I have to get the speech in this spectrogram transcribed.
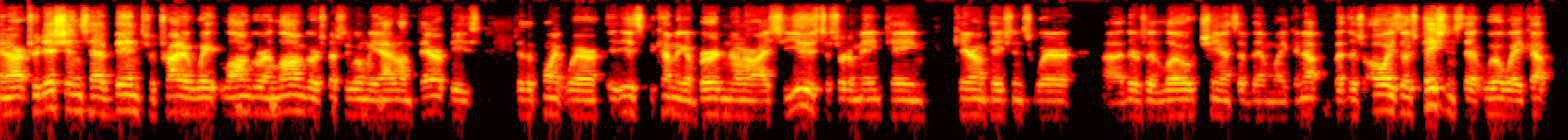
And our traditions have been to try to wait longer and longer, especially when we add on therapies to the point where it is becoming a burden on our ICUs to sort of maintain care on patients where uh, there's a low chance of them waking up. But there's always those patients that will wake up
